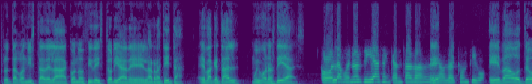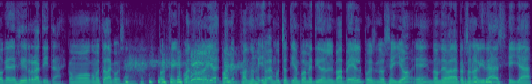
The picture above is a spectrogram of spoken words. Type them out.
protagonista de la conocida historia de la ratita. Eva, ¿qué tal? Muy buenos días. Hola, buenos días, encantada de Eh, hablar contigo. Eva o tengo que decir ratita? ¿Cómo, cómo está la cosa? Porque cuando uno, lleva, cuando, cuando uno lleva mucho tiempo metido en el papel, pues no sé yo, ¿eh? ¿Dónde va la personalidad? Si ya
